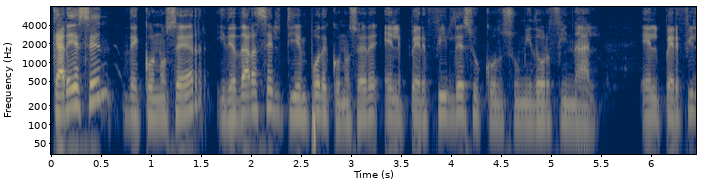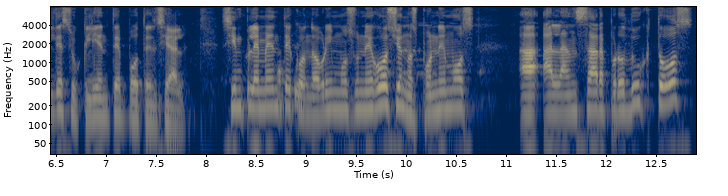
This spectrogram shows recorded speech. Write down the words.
carecen de conocer y de darse el tiempo de conocer el perfil de su consumidor final el perfil de su cliente potencial. Simplemente cuando abrimos un negocio nos ponemos a, lanzar productos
